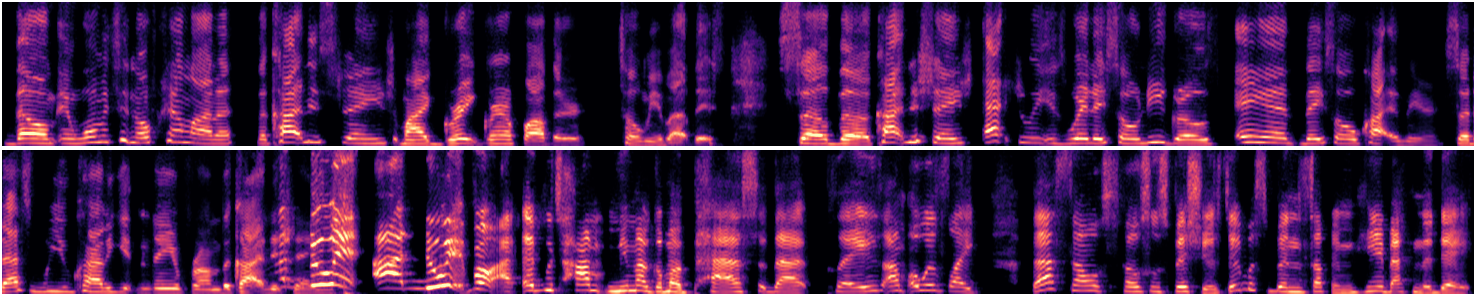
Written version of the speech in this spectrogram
the, um, in Wilmington, North Carolina, the Cotton Exchange. My great grandfather told me about this. So the Cotton Exchange actually is where they sold Negroes and they sold cotton there. So that's where you kind of get the name from, the Cotton exchange. I knew it. I knew it, bro. I, every time me and my grandma pass that place, I'm always like, that sounds so suspicious. There must have been something here back in the day.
